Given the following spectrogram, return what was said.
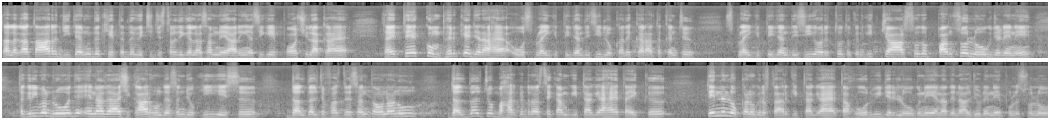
ਤਾਂ ਲਗਾਤਾਰ ਰਣਜੀਤ ਐਨੂ ਦੇ ਖੇਤਰ ਦੇ ਵਿੱਚ ਜਿਸ ਤਰ੍ਹਾਂ ਦੀ ਗੱਲਾਂ ਸਾਹਮਣੇ ਆ ਰਹੀਆਂ ਸੀ ਕਿ ਇਹ ਪੌਸ਼ ਇਲਾਕਾ ਹੈ, ਤਾਂ ਇੱਥੇ ਘੁੰਮ ਫਿਰ ਕੇ ਜਿਹੜਾ ਹੈ, ਉਹ ਸਪਲਾਈ ਕੀਤੀ ਜਾਂਦੀ ਸੀ। ਲੋਕਾਂ ਦੇ ਘਰਾਂ ਤੱਕਨ ਚ ਸਪਲਾਈ ਕੀਤੀ ਜਾਂਦੀ ਸੀ ਔਰ ਇੱਥੋਂ ਤੱਕ ਕਿ 400 ਤੋਂ 500 ਲੋਕ ਜਿਹੜੇ ਨੇ, ਤਕਰੀਬਨ ਰੋਜ਼ ਇਹਨਾਂ ਦਾ ਸ਼ਿਕਾਰ ਹੁੰਦੇ ਸਨ, ਜੋ ਕਿ ਇਸ ਦਲਦਲ 'ਚ ਫਸਦੇ ਸਨ। ਤਾਂ ਉਹਨਾਂ ਨੂੰ ਦਲਦਲ 'ਚੋਂ ਬਾਹਰ ਕੱਢਣ ਵਾਸਤੇ ਕੰਮ ਕੀਤਾ ਗਿਆ ਹੈ। ਤਾਂ ਇੱਕ ਤਿੰਨ ਲੋਕਾਂ ਨੂੰ ਗ੍ਰਿਫਤਾਰ ਕੀਤਾ ਗਿਆ ਹੈ, ਤਾਂ ਹੋਰ ਵੀ ਜਿਹੜੇ ਲੋਕ ਨੇ ਇਹਨਾਂ ਦੇ ਨਾਲ ਜੁੜੇ ਨੇ, ਪੁਲਿਸ ਵੱਲੋਂ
